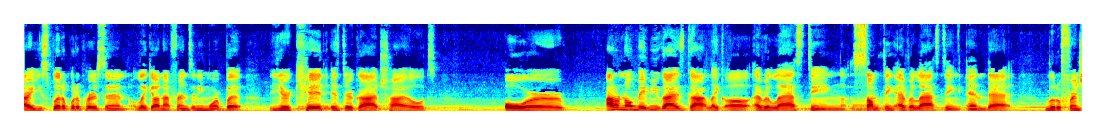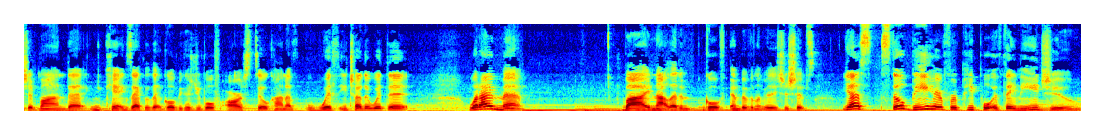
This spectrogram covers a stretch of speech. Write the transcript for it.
right you split up with a person like y'all not friends anymore but your kid is their godchild or i don't know maybe you guys got like a everlasting something everlasting in that little friendship bond that you can't exactly let go because you both are still kind of with each other with it what i meant by not letting go of ambivalent relationships yes, still be here for people if they need you.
